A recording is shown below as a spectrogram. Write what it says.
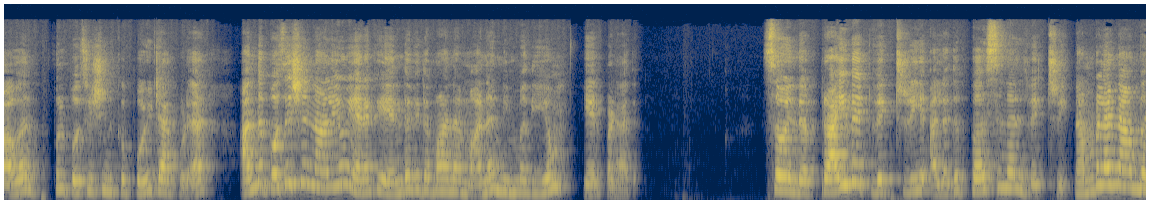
பவர்ஃபுல் பொசிஷனுக்கு போயிட்டா கூட அந்த பொசிஷன்னாலையும் எனக்கு எந்த விதமான மன நிம்மதியும் ஏற்படாது. ஸோ இந்த ப்ரைவேட் விக்ட்ரி அல்லது பர்சனல் விக்ட்ரி நம்மளை நாம்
